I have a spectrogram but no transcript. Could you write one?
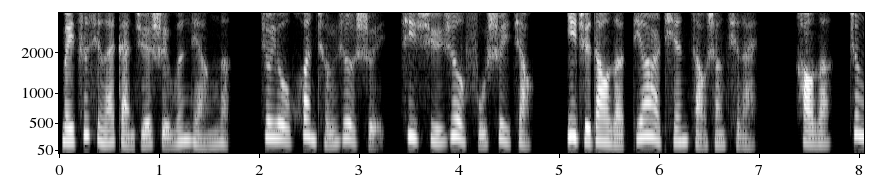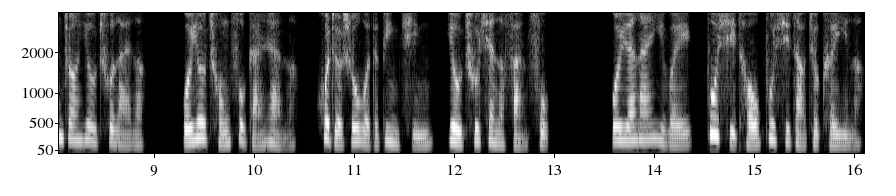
每次醒来感觉水温凉了，就又换成热水继续热敷睡觉，一直到了第二天早上起来好了，症状又出来了，我又重复感染了，或者说我的病情又出现了反复。我原来以为不洗头不洗澡就可以了，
